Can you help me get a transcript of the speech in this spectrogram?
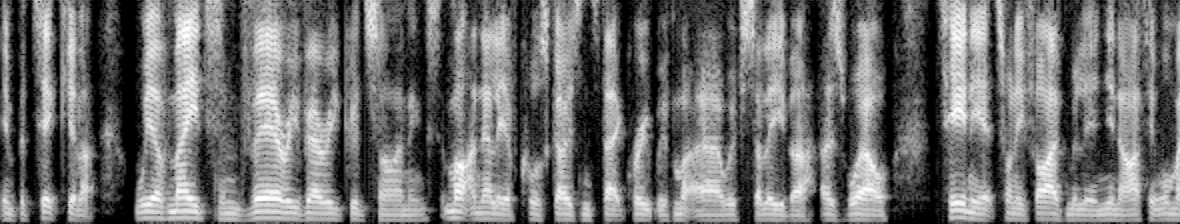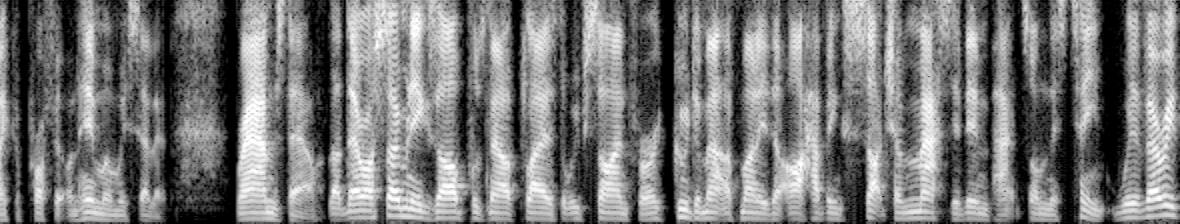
in particular, we have made some very, very good signings. Martinelli, of course, goes into that group with uh, with Saliba as well. Tierney at 25 million. You know, I think we'll make a profit on him when we sell it. Ramsdale. Like there are so many examples now of players that we've signed for a good amount of money that are having such a massive impact on this team. We're very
